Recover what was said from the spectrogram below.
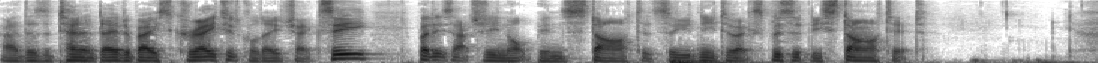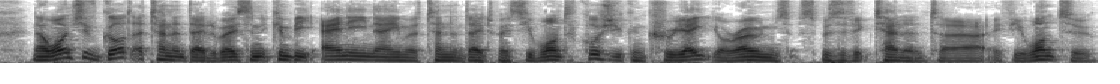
uh, there's a tenant database created called HXE, but it's actually not been started. So you'd need to explicitly start it. Now, once you've got a tenant database, and it can be any name of tenant database you want, of course, you can create your own specific tenant uh, if you want to,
